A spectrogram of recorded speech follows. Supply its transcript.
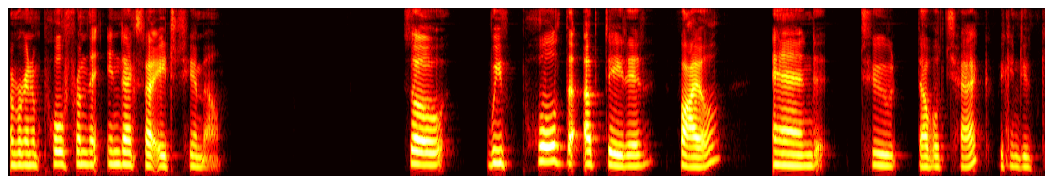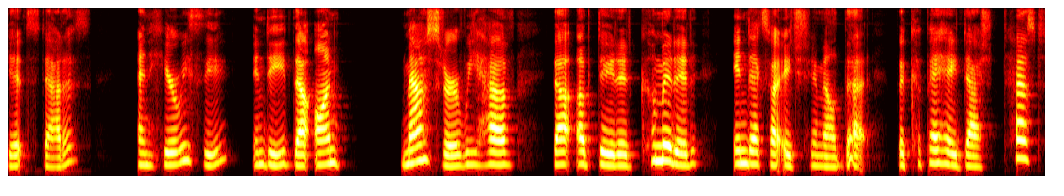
and we're going to pull from the index.html. So we've pulled the updated file and to double check, we can do git status. And here we see indeed that on master, we have that updated committed index.html that the Kapehe test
